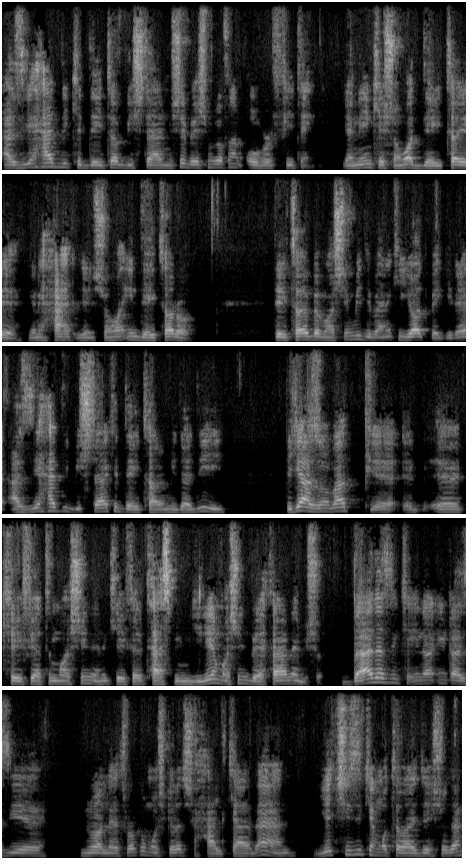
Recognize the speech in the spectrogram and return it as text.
از یه حدی که data بیشتر میشه بهش می‌گفتن overfitting. یعنی اینکه شما data یعنی, یعنی شما این data رو data رو به ماشین میدی برای اینکه یاد بگیره از یه حدی بیشتر که data رو می‌دادی دیگه از اون بعد کیفیت ماشین یعنی کیفیت تصمیم گیری ماشین بهتر نمی‌شد. بعد از اینکه اینا این قضیه neural network و مشکلاتش حل کردن یه چیزی که متوجه شدن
